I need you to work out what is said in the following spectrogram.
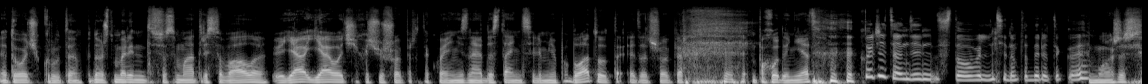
это очень круто. Потому что Марина это все сама отрисовала. Я, я очень хочу шопер такой. Я не знаю, достанется ли мне по блату этот шопер. Походу, нет. Хочете он день 100 Валентина подарю такое? Можешь.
